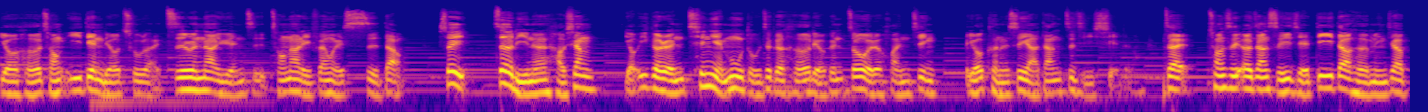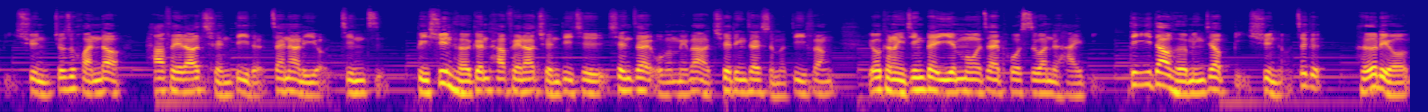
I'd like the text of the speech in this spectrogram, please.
有河从伊甸流出来，滋润那园子，从那里分为四道。所以这里呢，好像有一个人亲眼目睹这个河流跟周围的环境。有可能是亚当自己写的，在创世二章十一节，第一道河名叫比逊，就是环绕哈菲拉全地的，在那里有金子。比逊河跟哈菲拉全地，其实现在我们没办法确定在什么地方，有可能已经被淹没在波斯湾的海底。第一道河名叫比逊哦，这个河流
